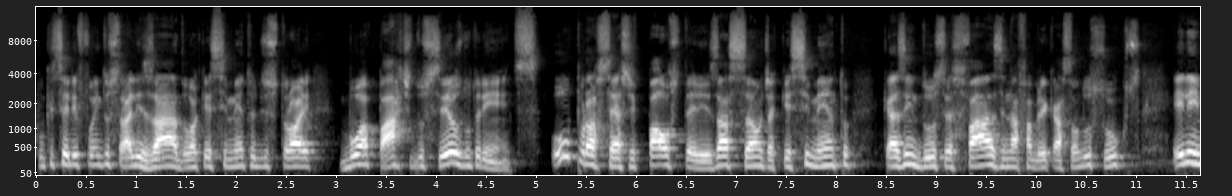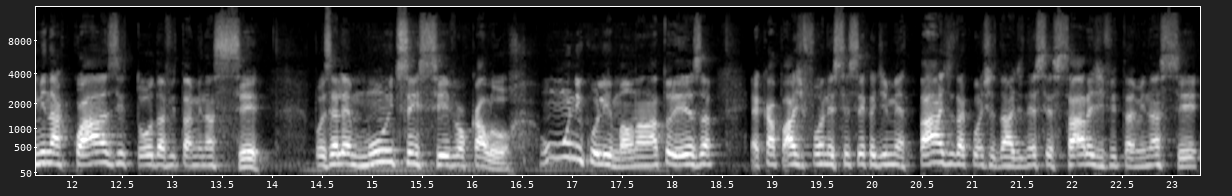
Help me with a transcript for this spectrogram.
porque se ele for industrializado, o aquecimento destrói boa parte dos seus nutrientes. O processo de pasteurização, de aquecimento que as indústrias fazem na fabricação dos sucos elimina quase toda a vitamina C pois ela é muito sensível ao calor. Um único limão na natureza é capaz de fornecer cerca de metade da quantidade necessária de vitamina C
